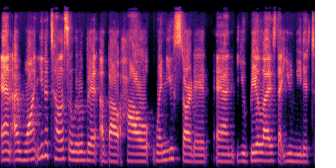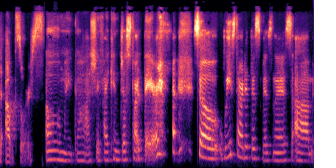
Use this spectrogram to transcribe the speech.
And I want you to tell us a little bit about how, when you started and you realized that you needed to outsource. Oh my gosh, if I can just start there. so we started this business um,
